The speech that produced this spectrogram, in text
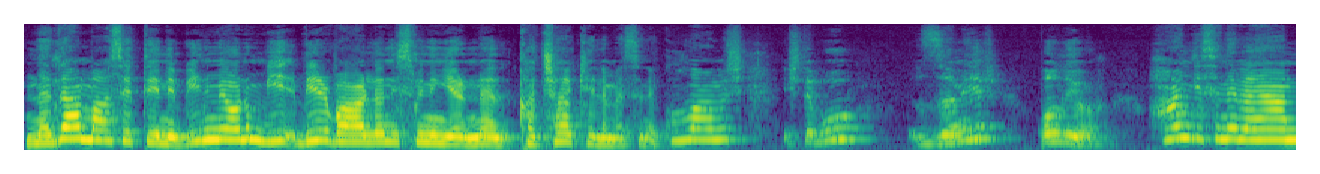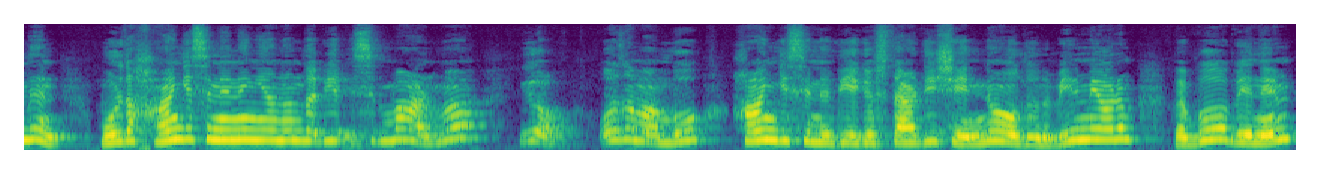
Neden bahsettiğini bilmiyorum. Bir, bir varlığın isminin yerine kaça kelimesini kullanmış. İşte bu zamir oluyor. Hangisini beğendin? Burada hangisinin yanında bir isim var mı? Yok. O zaman bu hangisini diye gösterdiği şeyin ne olduğunu bilmiyorum ve bu benim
